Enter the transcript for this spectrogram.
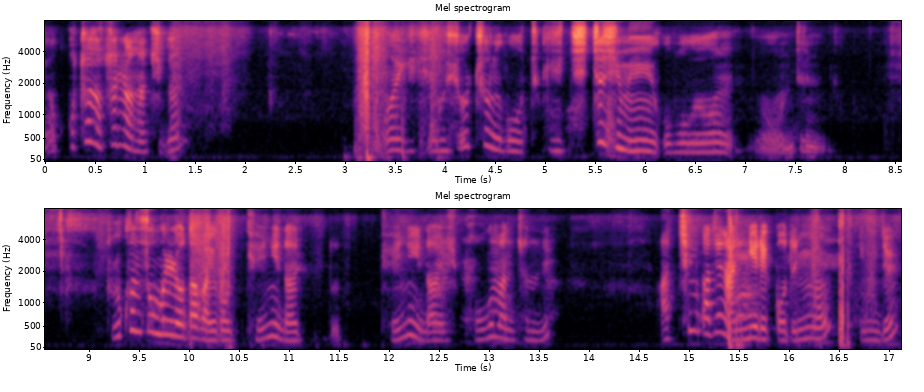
이거 고쳐서 쓰려나 지금? 와 이거 이거 쇼츠를 이거 어떻게 진짜 심해 이거 뭐야 이거 완전 물컨 쏘으려다가 이거 괜히 나 너- 괜히 나 버그만 쳤네? 아침까진 안 일했거든요 님들.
